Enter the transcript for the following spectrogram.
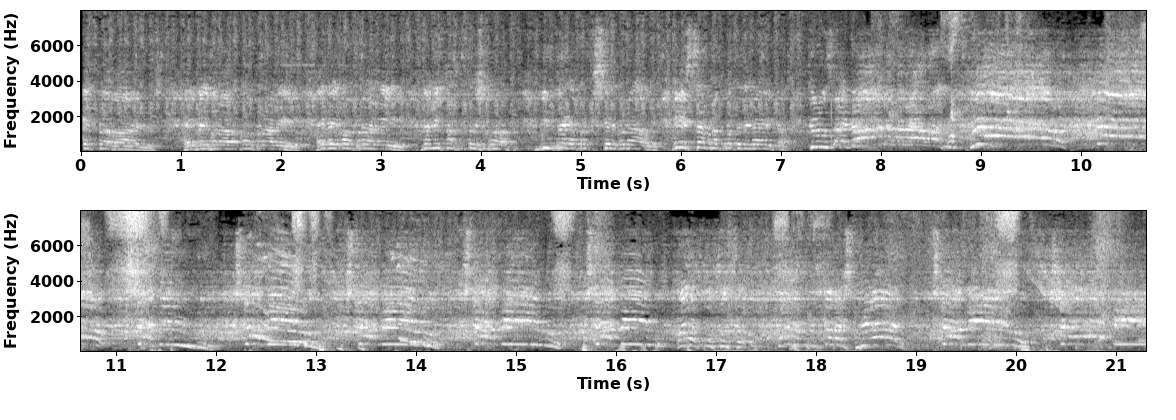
Trabalhos, aí vem para ali, aí vem ali, na minha face de transporte, entrega para Cristiano Ronaldo, recebe na ponta direita, cruza agora, Varela! Gol! Está vivo! Está vivo! Está vivo! Está vivo! Está vivo! Olha a pulsação! Olha o que a respirar! Está vivo! Está vivo!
